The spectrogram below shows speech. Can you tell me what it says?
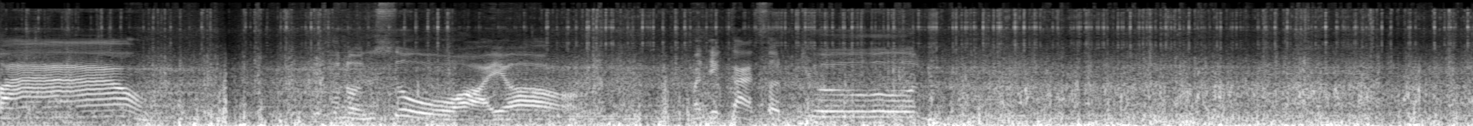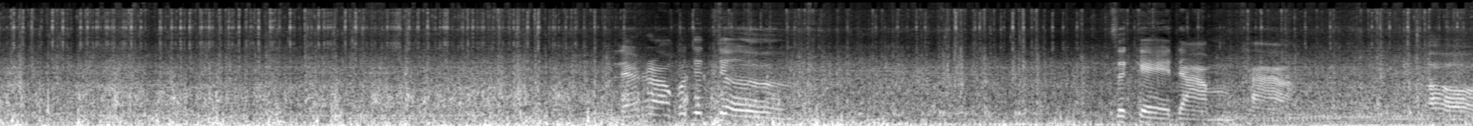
ว้าว ถนนสวยอะบรรยากาศสดชื่นแล้วเราก็จะเจอสแกดำค่ะ เออ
